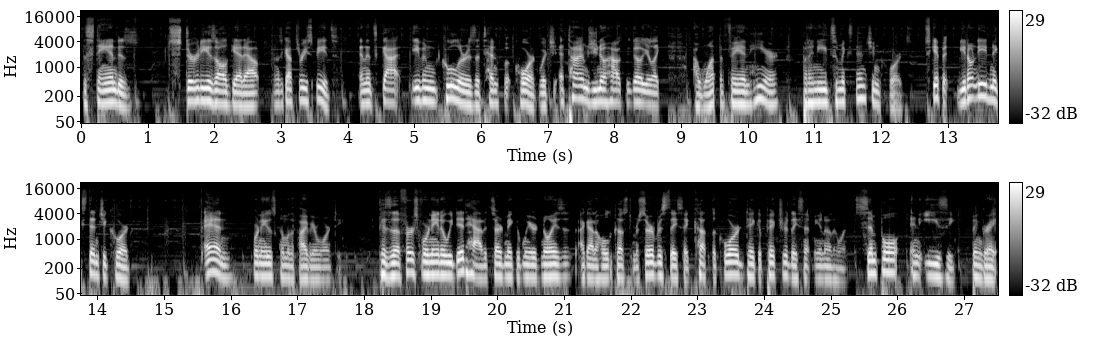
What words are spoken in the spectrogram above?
The stand is sturdy as all get out. And it's got three speeds. And it's got even cooler is a 10 foot cord, which at times you know how it could go. You're like, I want the fan here, but I need some extension cords. Skip it. You don't need an extension cord. And Vornados come with a five year warranty. because the first Vornado we did have, it started making weird noises. I got a hold of customer service. They said cut the cord, take a picture. They sent me another one. Simple and easy. Been great.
